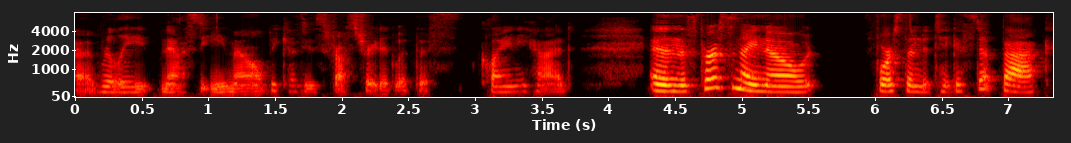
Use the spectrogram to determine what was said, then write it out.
a really nasty email because he was frustrated with this client he had. And this person I know forced them to take a step back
